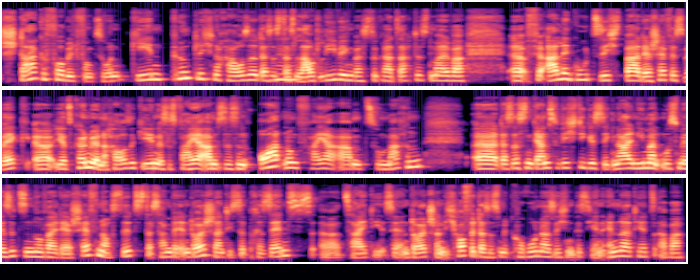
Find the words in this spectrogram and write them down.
starke Vorbildfunktion, gehen pünktlich nach Hause. Das ist mhm. das Loud Leaving, was du gerade sagtest, mal war. Äh, für alle gut sichtbar, der Chef ist weg, äh, jetzt können wir nach Hause gehen, es ist Feierabend, es ist in Ordnung, Feierabend zu machen. Äh, das ist ein ganz wichtiges Signal. Niemand muss mehr sitzen, nur weil der Chef noch sitzt. Das haben wir in Deutschland. Diese Präsenzzeit, die ist ja in Deutschland. Ich hoffe, dass es mit Corona sich ein bisschen ändert jetzt, aber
